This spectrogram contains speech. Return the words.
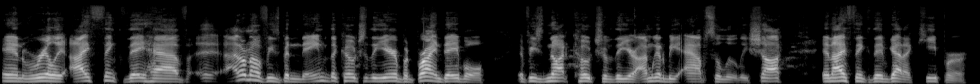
And really, I think they have. eh, I don't know if he's been named the coach of the year, but Brian Daboll, if he's not coach of the year, I'm going to be absolutely shocked. And I think they've got a keeper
